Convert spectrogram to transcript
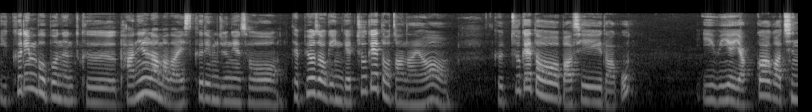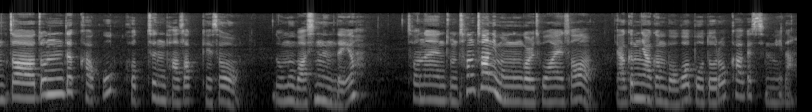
이 크림 부분은 그 바닐라 맛 아이스크림 중에서 대표적인 게 투게더잖아요. 그 투게더 맛이 나고 이 위에 약과가 진짜 쫀득하고 겉은 바삭해서 너무 맛있는데요? 저는 좀 천천히 먹는 걸 좋아해서 야금야금 먹어보도록 하겠습니다.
